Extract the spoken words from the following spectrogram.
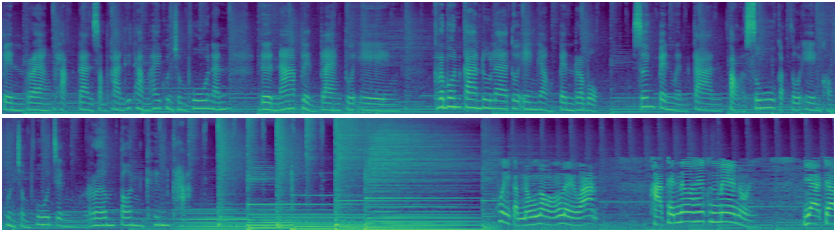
เป็นแรงผลักดันสำคัญที่ทำให้คุณชมพู่นั้น เดินหน้าเปลี่ยนแปลงตัวเอง กระบวนการดูแลตัวเองอย่างเป็นระบบ ซึ่งเป็นเหมือนการต่อสู้กับตัวเองของคุณชมพู่จึงเริ่มต้นขึ้นค่ะคุยกับน้องๆเลยว่า หาเทรนเนอร์ให้คุณแม่หน่อย อยากจะ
